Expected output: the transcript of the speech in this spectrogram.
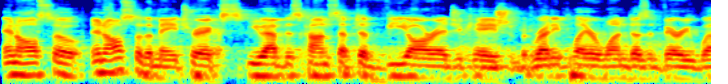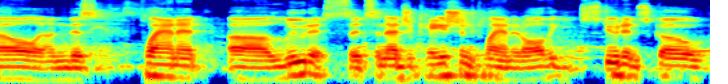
and also, and also the Matrix, you have this concept of VR education, but Ready Player One does it very well on this planet, uh, Ludus. It's an education planet. All the students go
